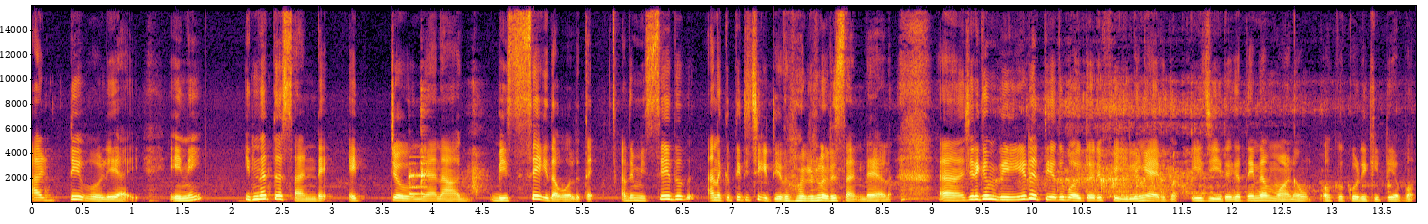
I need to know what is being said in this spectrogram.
അടിപൊളിയായി. ഇനി ഇന്നത്തെ സൺഡേ ഏറ്റവും ഞാൻ ആ മിസ് ചെയ്ത പോലത്തെ അത് മിസ് ചെയ്തത് എനിക്ക് തിരിച്ച് കിട്ടിയത് പോലുള്ളൊരു സൺഡേ ആണ്. ശരിക്കും വീടെത്തിയത് പോലത്തെ ഒരു ഫീലിംഗ് ആയിരുന്നു ഈ ജീരകത്തിന്റെ മണവും ഒക്കെ കൂടി കിട്ടിയപ്പോൾ.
